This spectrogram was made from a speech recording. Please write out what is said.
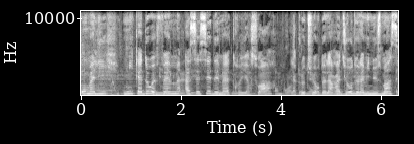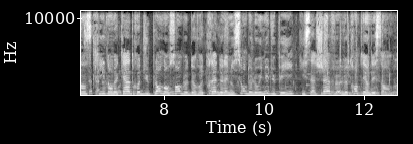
Au Mali, Mikado FM a cessé d'émettre hier soir. La clôture de la radio de la MINUSMA s'inscrit dans le cadre du plan d'ensemble de retrait de la mission de l'ONU du pays qui s'achève le 31 décembre.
